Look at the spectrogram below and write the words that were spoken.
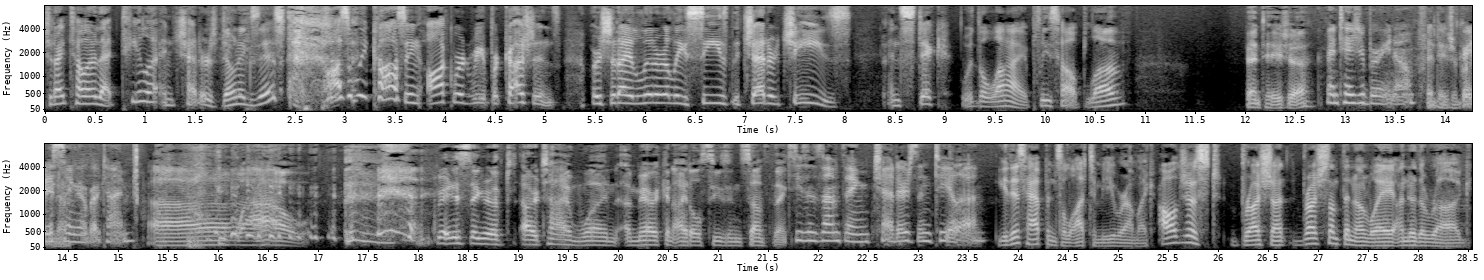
Should I tell her that Tila and Cheddars don't exist, possibly causing awkward repercussions? Or should I literally seize the cheddar cheese and stick with the lie? Please help. Love, Fantasia. Fantasia Barrino. Fantasia Greatest Barrino. singer of our time. Oh, wow. Greatest singer of our time won American Idol season something. Season something, Cheddars and Tila. Yeah, this happens a lot to me where I'm like, I'll just brush un- brush something away under the rug,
